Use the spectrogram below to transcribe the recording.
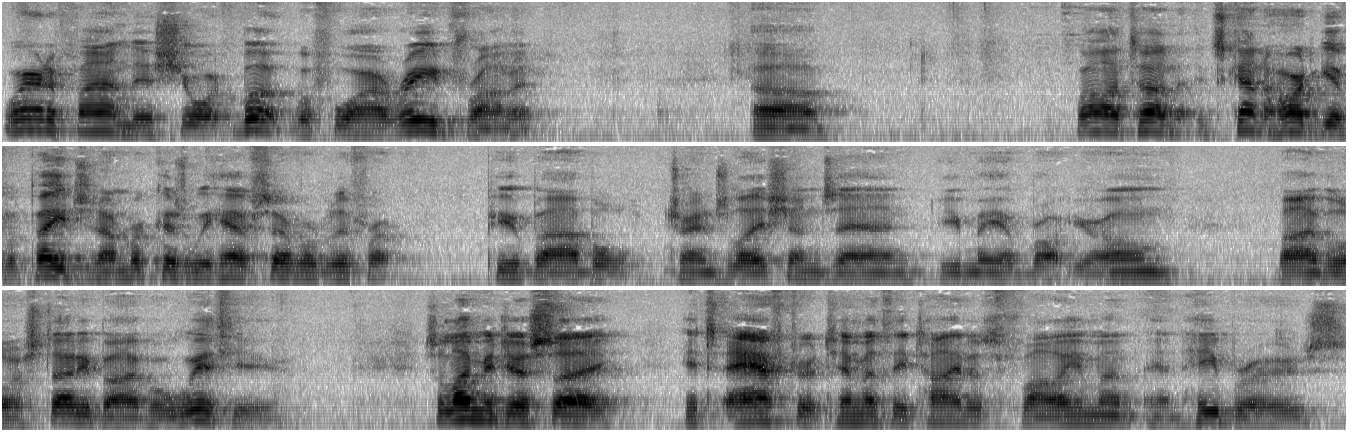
where to find this short book before I read from it. Uh, well, I tell you, it's kind of hard to give a page number because we have several different Pew Bible translations, and you may have brought your own Bible or study Bible with you. So let me just say it's after Timothy, Titus, Philemon, and Hebrews,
